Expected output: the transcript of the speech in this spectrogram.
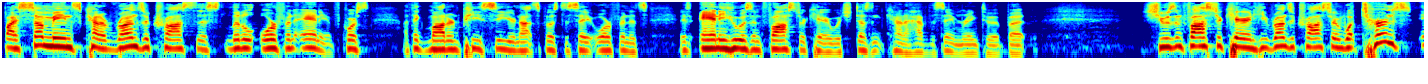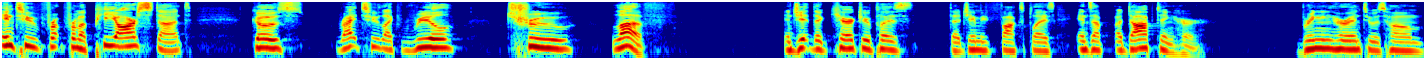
by some means, kind of runs across this little orphan Annie. Of course, I think modern PC, you're not supposed to say orphan. It's, it's Annie who was in foster care, which doesn't kind of have the same ring to it, but she was in foster care and he runs across her and what turns into from, from a pr stunt goes right to like real true love. And the character who plays that jamie foxx plays ends up adopting her bringing her into his home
